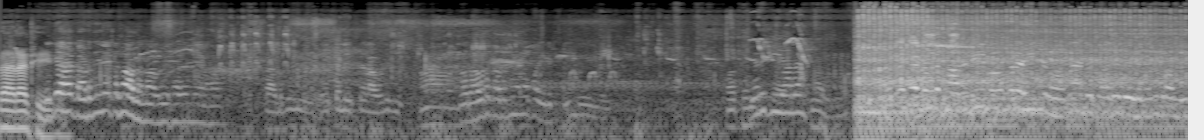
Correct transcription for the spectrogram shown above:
ਨਾ ਨਾ ਠੀਕ। ਇਹ ਕੱਢ ਦਿੰਦੇ ਘਸਾ ਦੇਣਾ ਉਹਦੇ ਸਾਰੇ ਨੇ ਆਹ। ਕੱਢ ਦਿੰਦੇ ਉਹ ਕਲੇ ਤੇ ਰਾਵੜ ਦੀ ਹਾਂ ਰਾਵੜ ਕੱਢ ਦਿੰਦੇ ਨਾ ਭਾਈ। ਯਾਰ ਕੀ ਹਾਲ ਆ? ਗੱਲ ਮੈਂ ਤੇ ਸਾਰੇ ਦੇਖ ਲੈਣੀ ਟਰਾਲੀ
